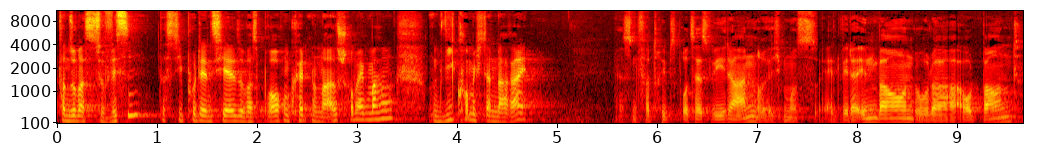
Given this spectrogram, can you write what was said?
von sowas zu wissen, dass die potenziell sowas brauchen könnten und eine Ausschreibung machen? Und wie komme ich dann da rein? Das ist ein Vertriebsprozess wie jeder andere. Ich muss entweder inbound oder outbound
